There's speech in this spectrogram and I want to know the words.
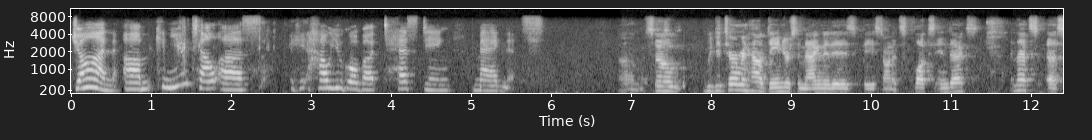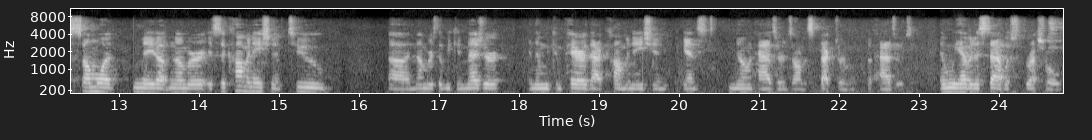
John, um, can you tell us how you go about testing magnets? Um, so we determine how dangerous a magnet is based on its flux index, and that's a somewhat made up number. It's a combination of two uh, numbers that we can measure, and then we compare that combination against known hazards on the spectrum of hazards. And we have an established threshold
